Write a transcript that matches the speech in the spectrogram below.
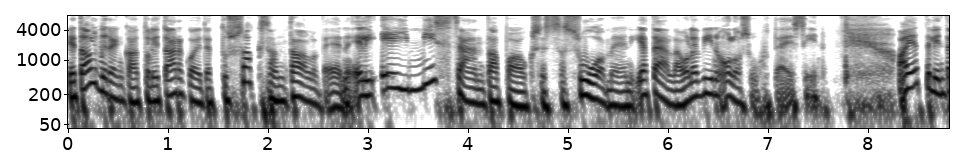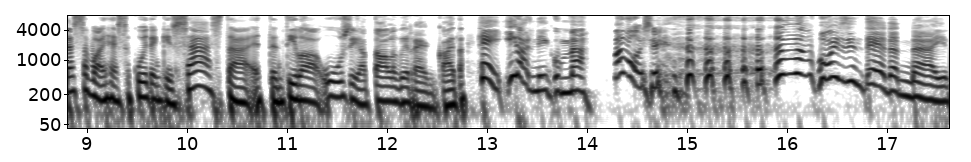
Ne talvirenkaat oli tarkoitettu Saksan talveen, eli ei missään tapauksessa Suomeen ja täällä oleviin olosuhteisiin. Ajattelin tässä vaiheessa kuitenkin säästää, etten tilaa uusia talvirenkaita. Hei, ihan niin kuin mä. Mä voisin, mä voisin tehdä näin.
